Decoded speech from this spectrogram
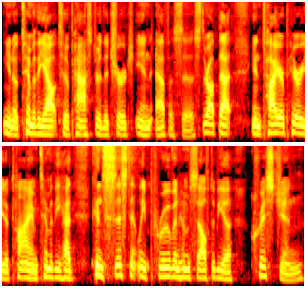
you know, Timothy out to pastor the church in Ephesus. Throughout that entire period of time, Timothy had consistently proven himself to be a Christian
